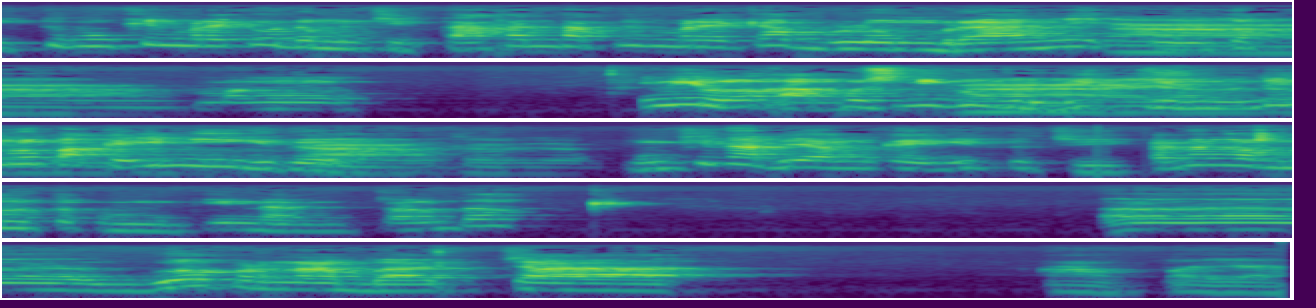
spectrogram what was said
itu mungkin mereka udah menciptakan tapi mereka belum berani untuk nah, meng ini loh kampus nih gue Ah, udah iya, bikin, betul, ini lo pakai ini gitu. nah, betul, betul. Mungkin ada yang kayak gitu sih, karena nggak menutup kemungkinan. Contoh, eh gue pernah baca apa ya,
